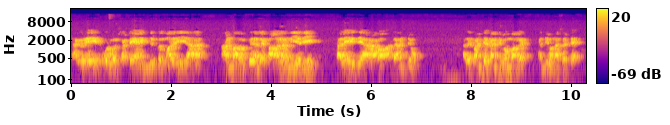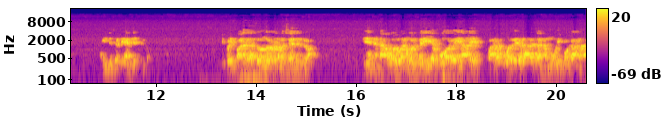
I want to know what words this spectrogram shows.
ஆகவே ஒருவர் சட்டை அணிந்திருப்பது மாதிரி தான் ஆன்மாவுக்கு அந்த காலம் நியதி கலை வித்யை அறாமம் அந்த அஞ்சும். அதை பஞ்ச கஞ்சுகம்பாங்க கஞ்சுகம்னா சட்டை. ஐந்து சட்டை அஞ்சு இப்படி பல தத்துவங்களோட நம்ம சேர்ந்துருக்கிறோம். என்னன்னா ஒருவன் ஒரு பெரிய போர்வையினாலே பல போர்வைகளால் தன்னை மூடி போட்டான்னா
